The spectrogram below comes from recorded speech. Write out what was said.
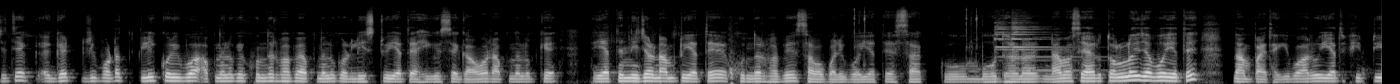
যেতিয়া গেট ৰিপৰ্টত ক্লিক কৰিব আপোনালোকে সুন্দৰভাৱে আপোনালোকৰ লিষ্টটো ইয়াতে আহি গৈছে গাঁৱৰ আপোনালোকে ইয়াতে নিজৰ নামটো ইয়াতে সুন্দৰভাৱে চাব পাৰিব। ইয়াতে চাকো বহুত ধৰণৰ নাম আছে আৰু তললৈ যাব ইয়াতে নাম পাই থাকিব। আৰু ইয়াতে ফিফটি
